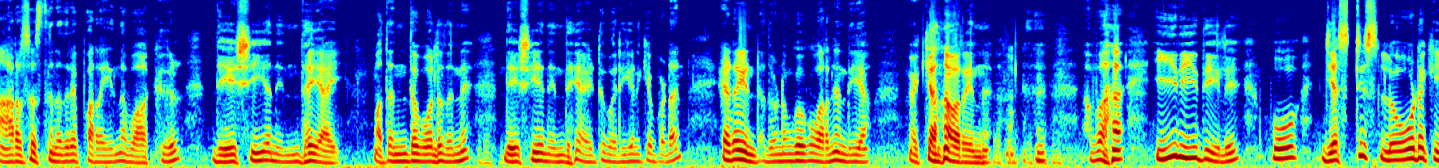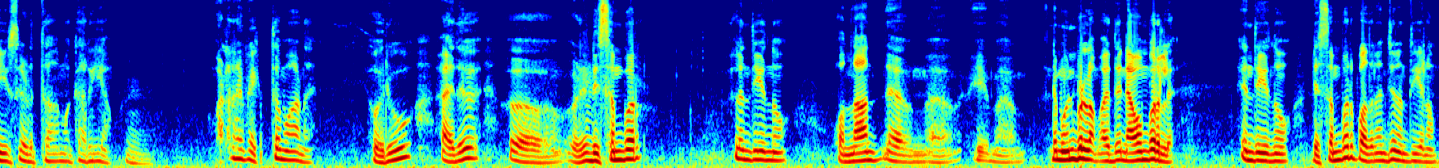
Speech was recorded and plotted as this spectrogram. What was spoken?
ആർ എസ് എസിനെതിരെ പറയുന്ന വാക്കുകൾ ദേശീയ നിന്ദയായി മതനിന്ദ പോലെ തന്നെ ദേശീയ നിന്ദയായിട്ട് പരിഗണിക്കപ്പെടാൻ ഇടയുണ്ട്. അതുകൊണ്ട് നമുക്കൊക്കെ പറഞ്ഞെന്ത് ചെയ്യാം? വെക്കാമെന്നാണ് പറയുന്നത് അപ്പോൾ ഈ രീതിയിൽ ഇപ്പോൾ ജസ്റ്റിസ് ലോയുടെ കേസ് എടുത്താൽ നമുക്കറിയാം. വളരെ വ്യക്തമാണ്. ഒരു അതായത് ഒരു ഡിസംബർ എന്ത് ചെയ്യുന്നു? ഒന്നാം എന്റെ മുൻപുള്ള അതായത് നവംബറിൽ എന്ത് ചെയ്യുന്നു? ഡിസംബർ പതിനഞ്ചിന് എന്ത് ചെയ്യണം?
